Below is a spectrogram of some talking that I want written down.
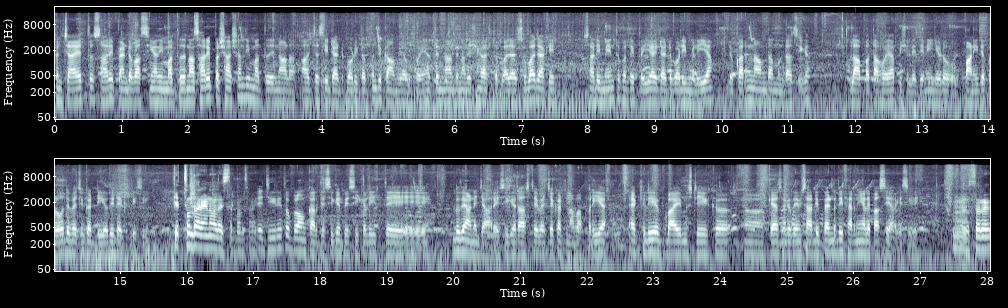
ਪੰਚਾਇਤ, ਸਾਰੇ ਪਿੰਡ ਵਾਸੀਆਂ ਦੀ ਮਦਦ ਨਾਲ, ਸਾਰੇ ਪ੍ਰਸ਼ਾਸਨ ਦੀ ਮਦਦ ਦੇ ਨਾਲ ਅੱਜ ਅਸੀਂ ਡੈੱਡ ਬੋਡੀ ਲੱਭਣ 'ਚ ਕਾਮਯਾਬ ਹੋਏ ਹਾਂ। ਤਿੰਨਾਂ ਦਿਨਾਂ ਦੇ ਸੰਘਰਸ਼ ਤੋਂ ਬਾਅਦ ਅੱਜ ਸਵੇਰ ਜਾ ਕੇ ਸਾਡੀ ਮਿਹਨਤ ਪੱਲੇ ਪਈ ਆ ਡੈੱਡ ਬੋਡੀ ਮਿਲੀ ਆ, ਜੋ ਕਰਨ ਨਾਮ ਦਾ ਮੁੰਡਾ ਸੀਗਾ। ਲਾਪਤਾ ਹੋਇਆ ਪਿਛਲੇ ਦਿਨੀ ਜਿਹੜੋ ਪਾਣੀ ਦੇ ਫਲੋ ਦੇ ਵਿੱਚ ਗੱਡੀ ਉਹਦੀ ਡਿੱਗ ਪਈ ਸੀ। ਕਿੱਥੋਂ ਦਾ ਰਹਿਣ ਵਾਲਾ ਸਰਪੰਚ ਸਾਹਿਬ? ਇਹ ਜੀਰੇ ਤੋਂ ਬਿਲੋਂਗ ਕਰਦੇ ਸੀਗੇ ਬੇਸਿਕਲੀ ਤੇ ਲੁਧਿਆਣੇ ਜਾ ਰਹੇ ਸੀਗੇ। ਰਸਤੇ ਵਿੱਚ ਇਹ ਘਟਨਾ ਵਾਪਰੀ ਆ। ਐਕਚੁਅਲੀ ਇਹ ਬਾਈ ਮਿਸਟੇਕ ਕਹਿ ਸਕਦੇ ਹਾਂ ਸਾਡੀ ਪਿੰਡ ਦੀ ਫਿਰਨੀ ਵਾਲੇ ਪਾਸੇ ਆ ਗਏ ਸੀਗੇ। ਹਾਂ, ਸਰ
